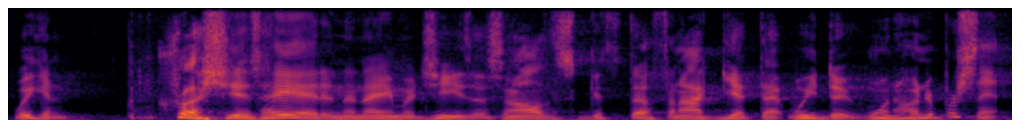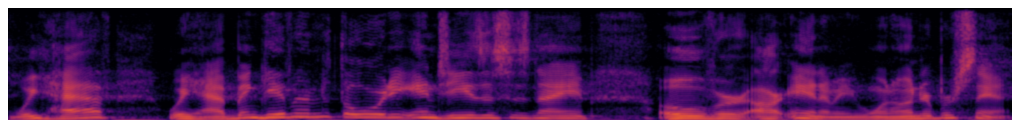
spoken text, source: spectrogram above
we can crush his head in the name of Jesus and all this good stuff, and I get that. We do, 100%. We have, we have been given authority in Jesus' name over our enemy, 100%.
